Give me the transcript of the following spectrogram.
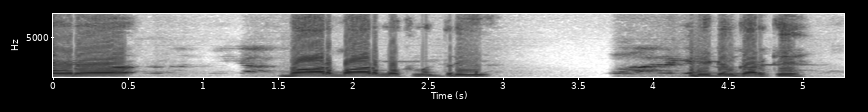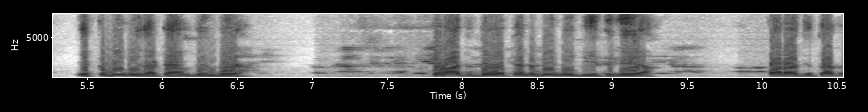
ਔਰ ਬਾਰ-ਬਾਰ ਮੁੱਖ ਮੰਤਰੀ ਮੀਟਿੰਗ ਕਰਕੇ ਇੱਕ ਮਹੀਨੇ ਦਾ ਟਾਈਮ ਦਿੰਦੇ ਆ। ਔਰ ਅੱਜ 2-3 ਮਹੀਨੇ ਬੀਤ ਗਏ ਆ। ਪਰ ਅੱਜ ਤੱਕ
